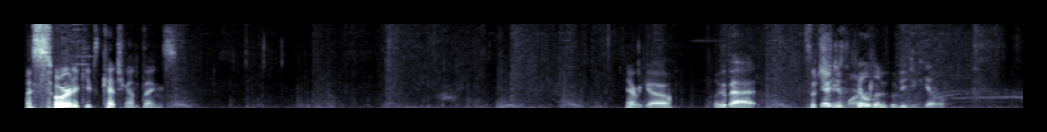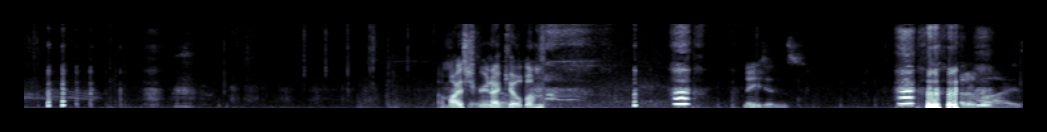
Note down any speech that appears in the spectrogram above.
My sword, it keeps catching on things. There we go. Look at that. Such Yeah, I just killed him. Who did you kill? On my screen, I killed him. No, you didn't. Utter lies.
